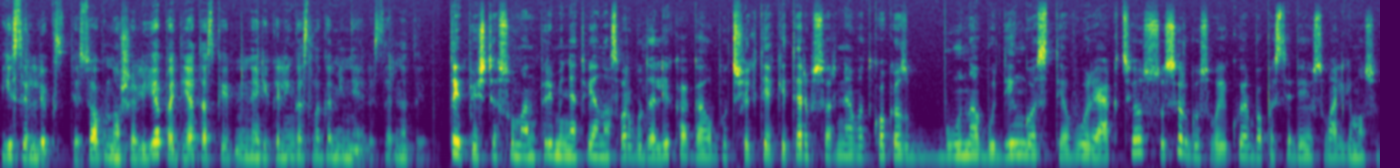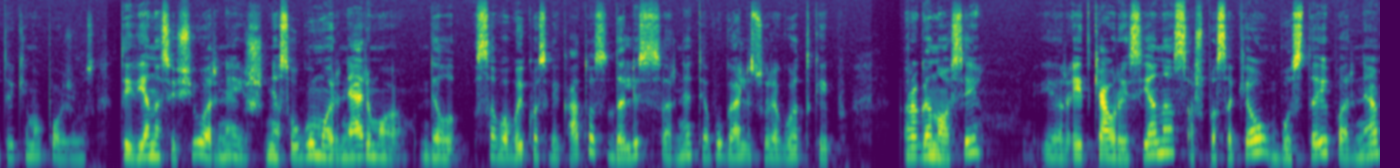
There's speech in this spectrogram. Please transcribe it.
jis ir liks tiesiog nuo šalyje padėtas kaip nereikalingas lagaminėlis, ar ne taip? Taip, iš tiesų man priminėt vieną svarbų dalyką, galbūt šiek tiek įterpsiu, ar ne, vad kokios būna būdingos tėvų reakcijos susirgus vaikui arba pastebėjus valgymo sutrikimo požymius. Tai vienas iš jų, ar ne, iš nesaugumo ir nerimo dėl savo vaiko sveikatos dalis, ar ne, tėvų gali sureaguoti kaip raganosiai, ir eit keurai sienas, aš pasakiau, bus taip ar ne,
